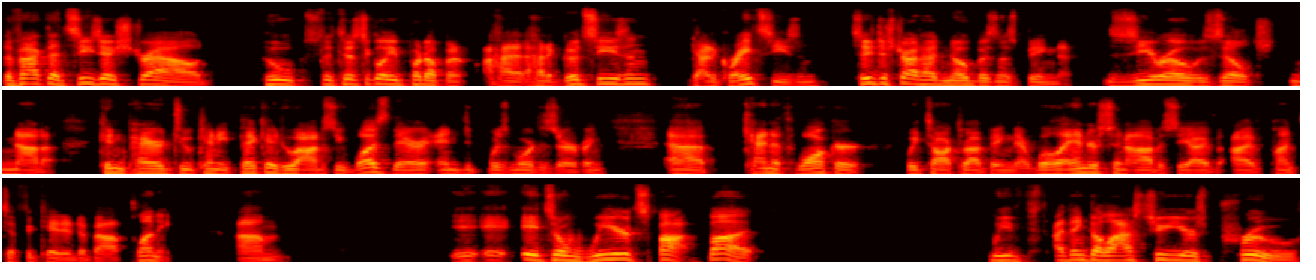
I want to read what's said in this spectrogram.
The fact that CJ Stroud, who statistically put up a, had, had a good season, got a great season, CJ Stroud had no business being there. Zero, zilch, nada, compared to Kenny Pickett, who obviously was there and was more deserving. Uh, Kenneth Walker, we talked about being there. Will Anderson, obviously, I've I've pontificated about plenty. Um, it, it, it's a weird spot, but we've I think the last two years prove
